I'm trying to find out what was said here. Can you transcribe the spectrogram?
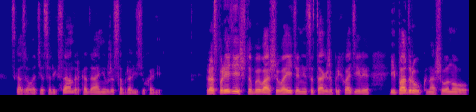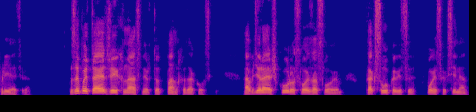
— сказал отец Александр, когда они уже собрались уходить. — Распорядись, чтобы ваши воительницы также прихватили и подруг нашего нового приятеля. Запытает же их насмерть тот пан Ходаковский, обдирая шкуру слой за слоем, как с луковицы в поисках семян.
